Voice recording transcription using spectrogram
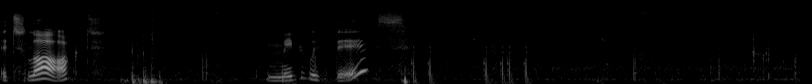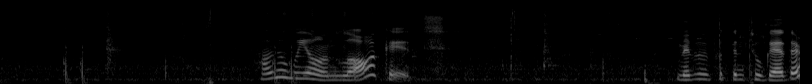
It's locked. Maybe with this? How do we unlock it? Maybe we put them together?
